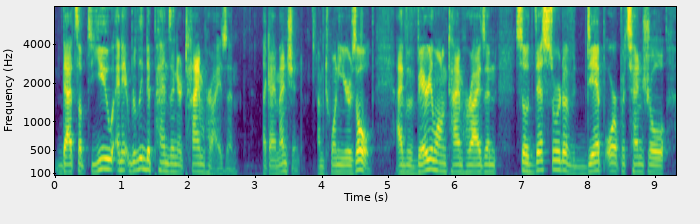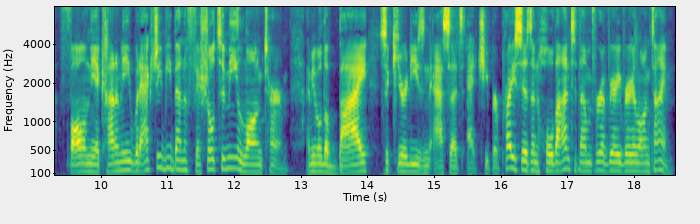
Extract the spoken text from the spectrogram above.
That's up to you, and it really depends on your time horizon. Like I mentioned, I'm 20 years old. I have a very long time horizon, so this sort of dip or potential fall in the economy would actually be beneficial to me long term. I'm able to buy securities and assets at cheaper prices and hold on to them for a very, very long time.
